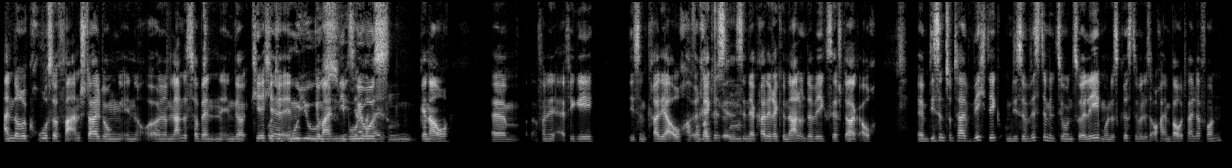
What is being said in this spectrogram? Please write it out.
andere große Veranstaltungen in euren Landesverbänden, in Kirche, in Bujus, Gemeinden, die Bujus, genau, ähm, von den FEG, die sind gerade ja auch, auch sind ja gerade regional unterwegs, sehr stark ja. auch. Ähm, die sind total wichtig, um diese Wissdimension zu erleben und das Christabel ist auch ein Bauteil davon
